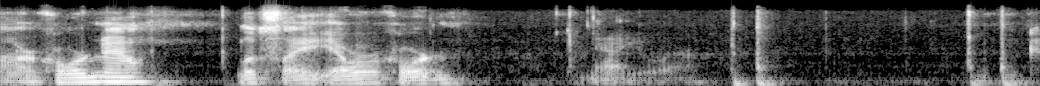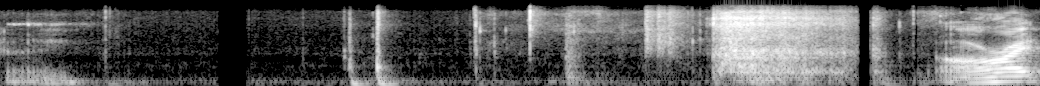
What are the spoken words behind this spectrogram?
Uh, recording now? Looks like, yeah, we're recording. Now you are. Okay. All right,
